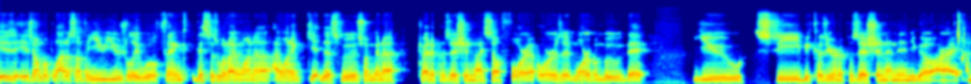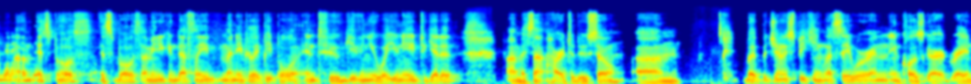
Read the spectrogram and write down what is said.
is is omoplata something you usually will think this is what I want to I want to get this move so I'm going to try to position myself for it. Or is it more of a move that you see because you're in a position and then you go all right i'm gonna um, it's both. It's both. I mean you can definitely manipulate people into giving you what you need to get it. Um, it's not hard to do so. Um, but but generally speaking let's say we're in in close guard right?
